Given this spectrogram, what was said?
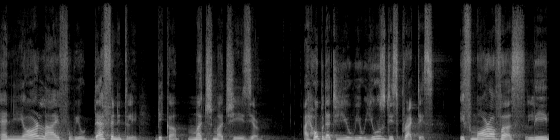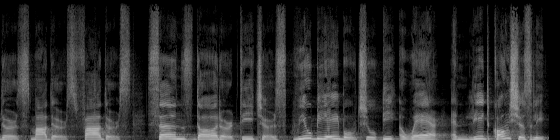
and your life will definitely become much, much easier. I hope that you will use this practice. If more of us, leaders, mothers, fathers, sons, daughters, teachers, will be able to be aware and lead consciously,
